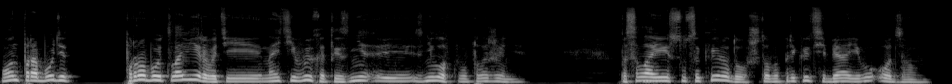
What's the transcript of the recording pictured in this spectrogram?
Он пробудет, пробует лавировать и найти выход из, не, из неловкого положения. Посылая Иисуса к Ироду, чтобы прикрыть себя его отзывом.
